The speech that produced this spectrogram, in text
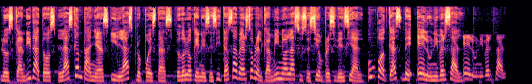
los candidatos, las campañas y las propuestas, todo lo que necesitas saber sobre el camino a la sucesión presidencial. Un podcast de El Universal. El Universal.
